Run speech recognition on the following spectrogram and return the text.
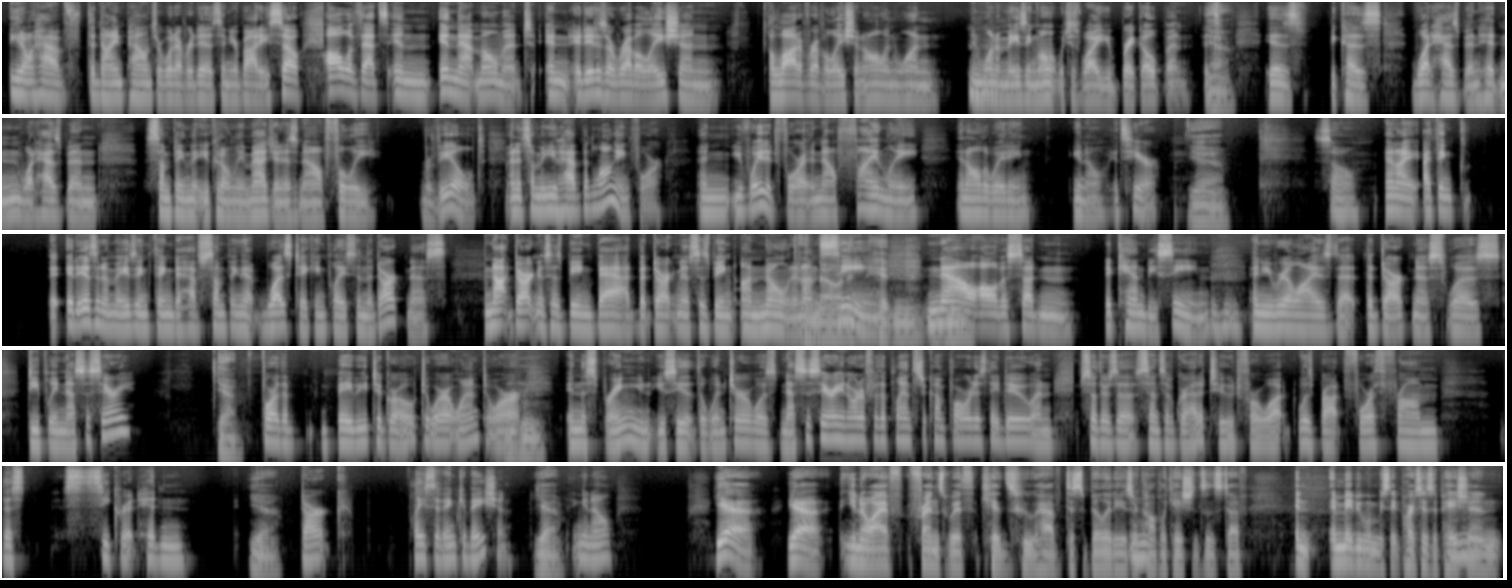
you don't have the nine pounds or whatever it is in your body. So all of that's in in that moment and it is a revelation a lot of revelation all in one in one mm-hmm. amazing moment which is why you break open. It's, Yeah. is because what has been hidden what has been something that you could only imagine is now fully revealed and it's something you have been longing for and you've waited for it and now finally in all the waiting you know it's here Yeah. so And I, I think it, it is an amazing thing to have something that was taking place in the darkness. Not darkness as being bad, but darkness as being unknown and Unknown unseen. and hidden. Now all of a sudden it can be seen Mhm. and you realize that the darkness was deeply necessary Yeah. for the baby to grow to where it went or Mhm. In the spring you, you see that the winter was necessary in order for the plants to come forward as they do and so there's a sense of gratitude for what was brought forth from this secret hidden Yeah. dark place of incubation Yeah. you know Yeah. Yeah. You know, I have friends with kids who have disabilities or Mhm. complications and stuff. And and maybe when we say participation,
